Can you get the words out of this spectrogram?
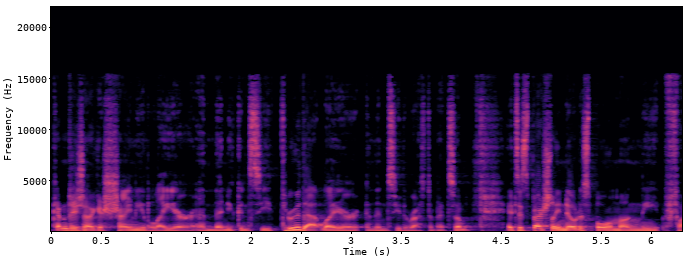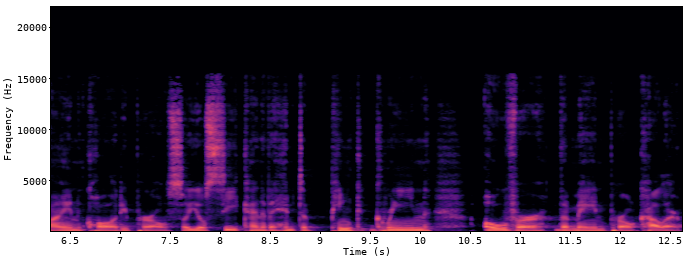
kind of just like a shiny layer, and then you can see through that layer and then see the rest of it. So, it's especially noticeable among the fine quality pearls. So, you'll see kind of a hint of pink green over the main pearl color.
